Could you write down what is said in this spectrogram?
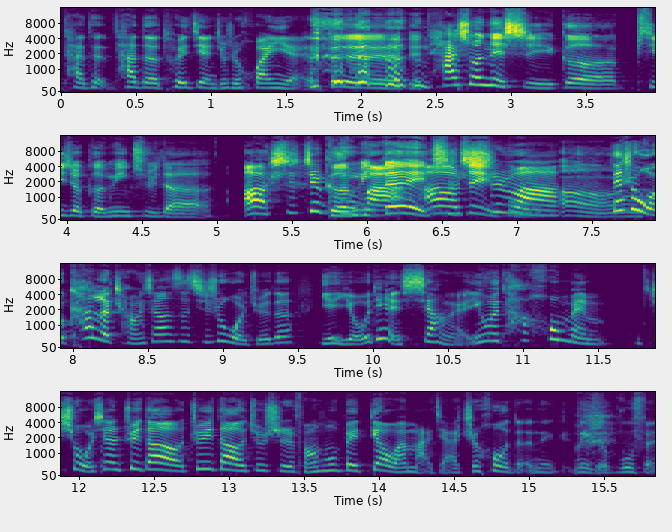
他的他的推荐就是《欢颜》，对对对，他说那是一个披着革命剧的哦，是这革命对，是是吗？嗯，但是我看了《长相思》，其实我觉得也有点像哎，因为他后面就是我现在追到追到就是防风被掉完马甲之后的那个那个部分，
